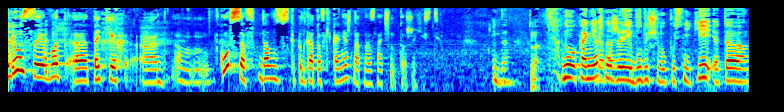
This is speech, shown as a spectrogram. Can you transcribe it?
плюсы вот э, таких э, э, курсов да, вузовской подготовки, конечно, однозначно тоже есть. Да. да. Ну, конечно Давайте. же, и будущие выпускники – это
